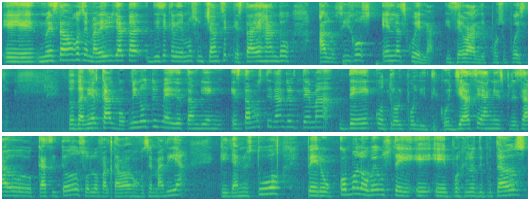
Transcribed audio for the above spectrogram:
Eh, no está don José María Villalta, dice que le demos un chance que está dejando a los hijos en la escuela y se vale, por supuesto. Don Daniel Calvo, minuto y medio también. Estamos tirando el tema de control político. Ya se han expresado casi todos, solo faltaba don José María que ya no estuvo, pero ¿cómo lo ve usted? Eh, eh, porque los diputados,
